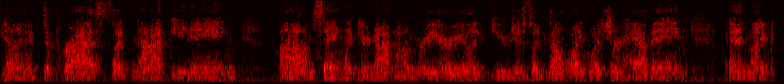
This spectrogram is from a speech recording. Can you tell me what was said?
feeling like depressed, like not eating, um, saying like you're not hungry or you're like you just like don't like what you're having, and like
